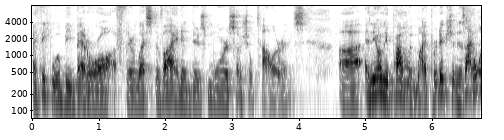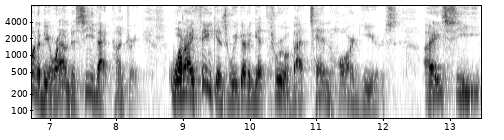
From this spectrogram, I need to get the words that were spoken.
I think we'll be better off. They're less divided, there's more social tolerance. Uh, and the only problem with my prediction is I want to be around to see that country. What I think is we got to get through about 10 hard years. I see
